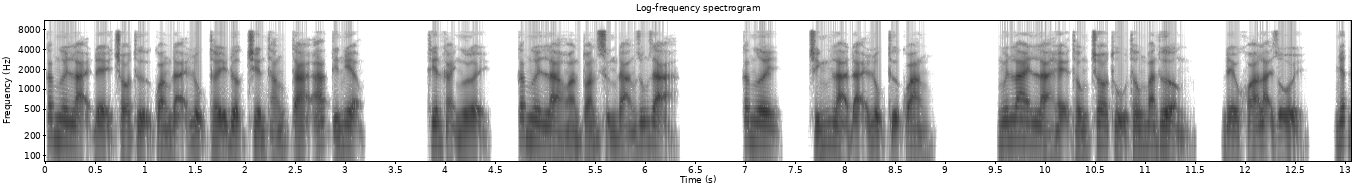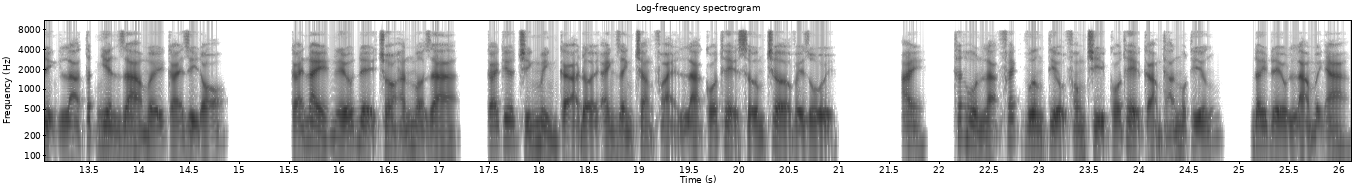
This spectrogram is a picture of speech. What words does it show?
các ngươi lại để cho thử quang đại lục thấy được chiến thắng tà ác tín nhiệm. Thiên khải người, các ngươi là hoàn toàn xứng đáng dũng giả. Các ngươi, chính là đại lục thử quang. Nguyên lai là hệ thống cho thủ thông ban thưởng, đều khóa lại rồi, nhất định là tất nhiên ra mấy cái gì đó. Cái này nếu để cho hắn mở ra, cái kia chính mình cả đời anh danh chẳng phải là có thể sớm trở về rồi. Ai, thất hồn lạc phách Vương Tiểu Phong chỉ có thể cảm thán một tiếng, đây đều là mệnh A.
